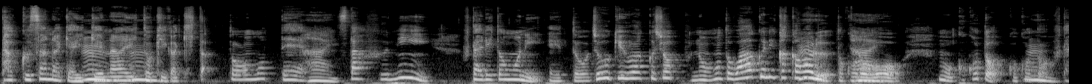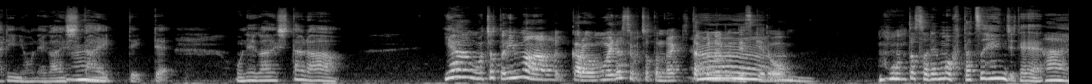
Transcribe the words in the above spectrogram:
託さなきゃいけない時が来たと思って、はい。スタッフに二人ともに、えっ、と、上級ワークショップの本当ワークに関わるところを、もうこことここと二人にお願いしたいって言って、お願いしたら、いやーもうちょっと今から思い出してもちょっと泣きたくなるんですけど、うん本当それも二つ返事で、はい。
